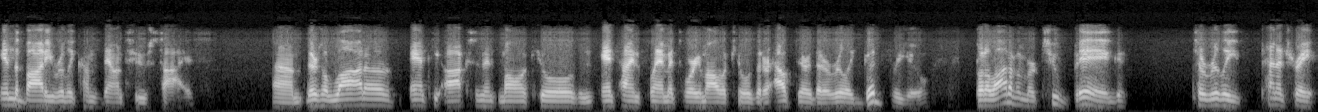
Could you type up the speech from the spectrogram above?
in the body really comes down to size. Um, there's a lot of antioxidant molecules and anti-inflammatory molecules that are out there that are really good for you, but a lot of them are too big to really penetrate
